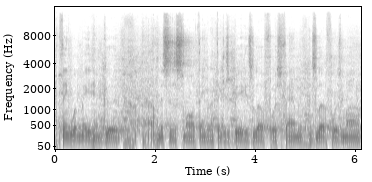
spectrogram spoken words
I think what made him good, uh, this is a small thing, but I think it's big, his love for his family, his love for his mom.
